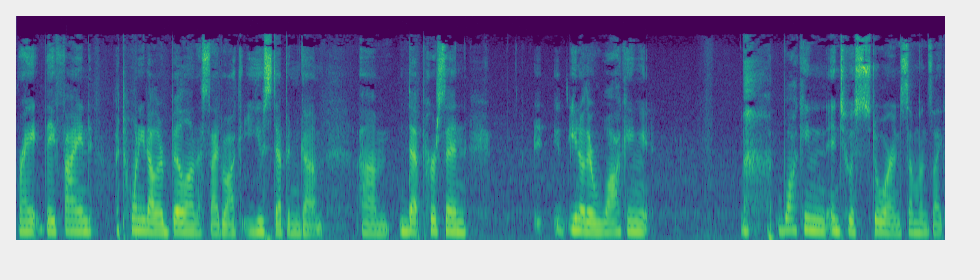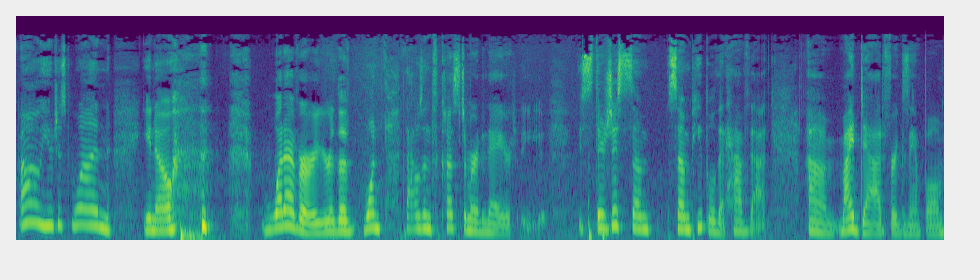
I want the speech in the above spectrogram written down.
right? They find a $20 bill on the sidewalk, you step in gum. Um, that person, you know, they're walking walking into a store and someone's like, "Oh, you just won," you know, whatever. You're the one thousandth customer today, or there's just some some people that have that. Um, my dad, for example,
